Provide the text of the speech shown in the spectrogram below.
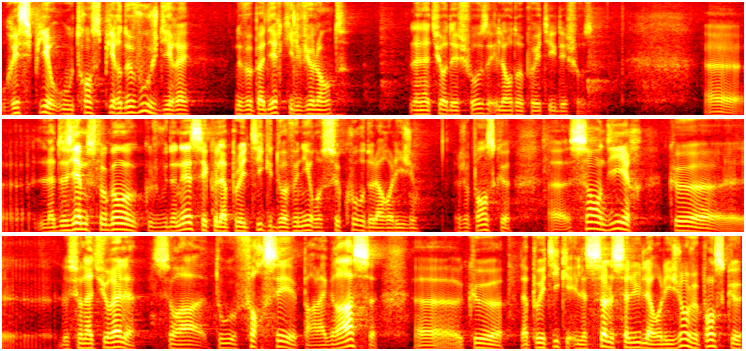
respire ou transpire de vous, je dirais, ne veut pas dire qu'il violente la nature des choses et l'ordre politique des choses. Euh, la deuxième slogan que je vous donnais, c'est que la politique doit venir au secours de la religion. Je pense que euh, sans dire que le surnaturel sera tout forcé par la grâce, que la politique est le seul salut de la religion, je pense que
